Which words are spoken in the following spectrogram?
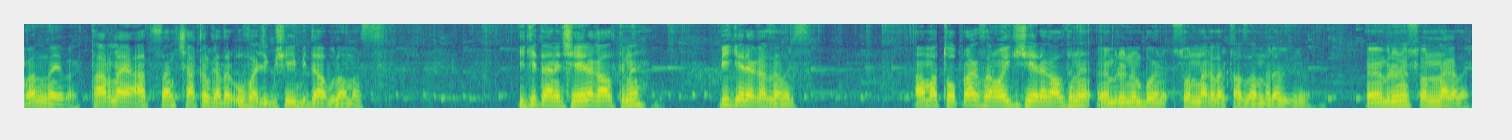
Vallahi bak tarlaya atsan çakıl kadar ufacık bir şeyi bir daha bulamazsın. İki tane çeyrek altını bir kere kazanırsın. Ama topraksan o iki çeyrek altını ömrünün boyunu sonuna kadar kazandırabilir. Ömrünün sonuna kadar.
